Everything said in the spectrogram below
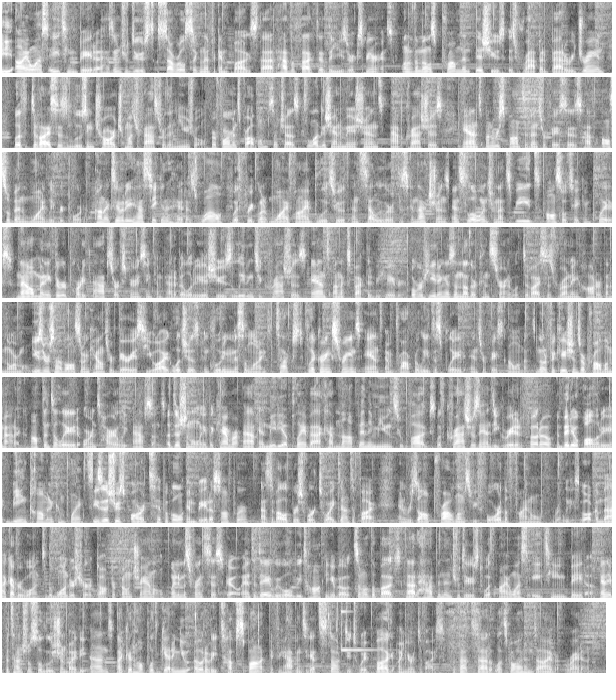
The iOS 18 beta has introduced several significant bugs that have affected the user experience. One of the most prominent issues is rapid battery drain, with devices losing charge much faster than usual. Performance problems such as sluggish animations, app crashes, and unresponsive interfaces have also been widely reported. Connectivity has taken a hit as well, with frequent Wi-Fi, Bluetooth, and cellular disconnections and slow internet speeds also taking place. Now, many third-party apps are experiencing compatibility issues leading to crashes and unexpected behavior. Overheating is another concern with devices running hotter than normal. Users have also encountered various UI glitches, including misaligned text, flickering screens, and improperly displayed interface elements. Notifications are problematic, often delayed or entirely absent. Additionally, the camera app and media playback have not been immune to bugs, with crashes and degraded photo and video quality being common complaints. These issues are typical in beta software, as developers work to identify and resolve problems before the final release. Welcome back everyone to the Wondershare Dr. Fone channel. My name is Francisco, and today we will be talking about some of the bugs that have been introduced with iOS 18 beta, and a potential solution by the end that could help with getting you out of a tough spot if you happen to get stuck due to a bug on your device. With that said, let's go ahead and dive right in.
